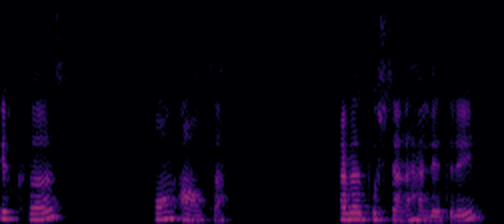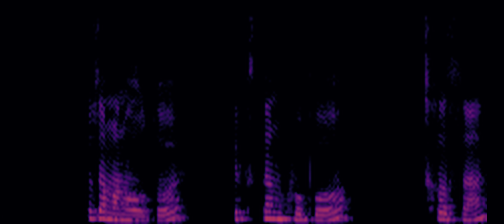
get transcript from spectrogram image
Bir qız 16. Əvvəl bu hissəni həll edirik. Bu zaman oldu. X-in kubu çıxılsın.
